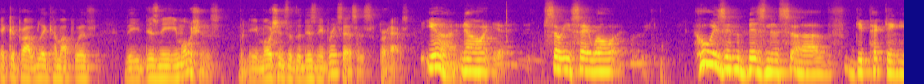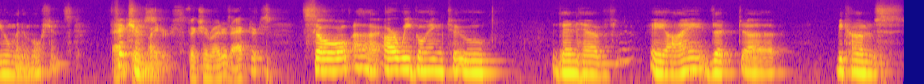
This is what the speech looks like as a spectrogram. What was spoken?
it could probably come up with the Disney emotions, the emotions of the Disney princesses, perhaps. Yeah. Now, so you say, well, who is in the business of depicting human emotions? Fiction writers. Fiction writers, actors. So, uh, are we going to then have AI that uh, becomes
